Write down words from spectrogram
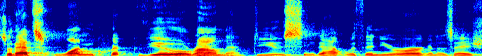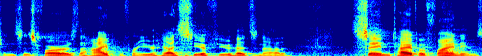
So that's one quick view around that. Do you see that within your organizations as far as the high performing? I see a few heads nodding. Same type of findings?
